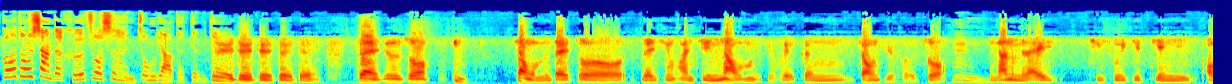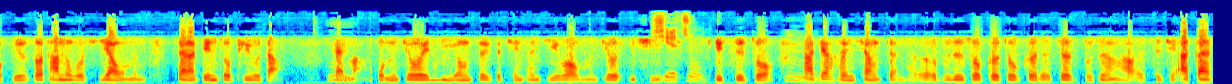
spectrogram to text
沟通上的合作是很重要的，对不对？对对对对对，对，就是说。像我们在做人行环境，那我们也会跟交通局合作，嗯，请他们来提出一些建议哦。比如说，他如果需要我们在哪边做庇护岛，干嘛，嗯，我们就会利用这个前瞻计划，我们就一起协助去制作，嗯，大家横向整合，而不是说各做各的，这不是很好的事情啊。但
